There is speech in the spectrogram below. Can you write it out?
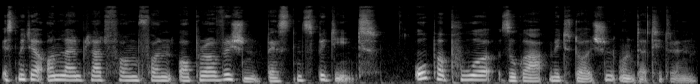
ist mit der Online-Plattform von Opera Vision bestens bedient. Oper pur sogar mit deutschen Untertiteln.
